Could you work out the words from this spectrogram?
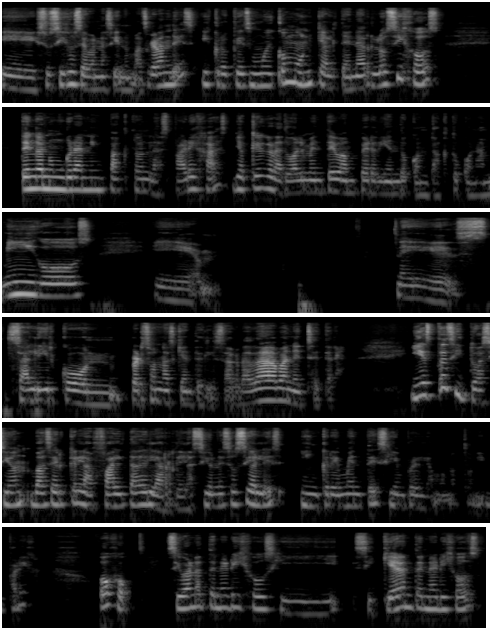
eh, sus hijos se van haciendo más grandes y creo que es muy común que al tener los hijos tengan un gran impacto en las parejas, ya que gradualmente van perdiendo contacto con amigos, eh, salir con personas que antes les agradaban, etc. Y esta situación va a hacer que la falta de las relaciones sociales incremente siempre la monotonía en pareja. Ojo, si van a tener hijos y si quieren tener hijos,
